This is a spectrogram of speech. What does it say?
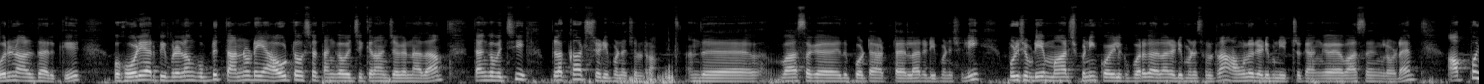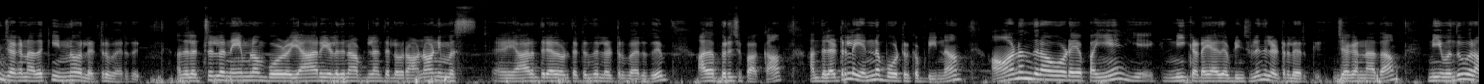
ஒரு நாள் தான் இருக்குது இப்போ ஹோலியார் பீப்புளெல்லாம் எல்லாம் கூப்பிட்டு தன்னுடைய அவுட் ஹவுஸில் தங்க வச்சுக்கிறான் ஜெகநாதா. தங்க வச்சு ப்ளக்கார்ட்ஸ் ரெடி பண்ண சொல்கிறான் அந்த வாசக இது போட்ட அட்டை எல்லாம் ரெடி பண்ண சொல்லி பிடிச்சி அப்படியே மார்ச் பண்ணி கோயிலுக்கு போகிறக்கு அதெல்லாம் ரெடி பண்ண சொல்கிறான் அவங்களும் ரெடி பண்ணிகிட்ருக்காங்க வாசகங்களோட. அப்போ ஜெகநாதக்கு இன்னொரு லெட்ரு வருது. அந்த லெட்டரில் நேம்லாம் போ யார் எழுதுனா அப்படிலாம் தெரியல. ஒரு அனானிமஸ் யாரும் தெரியாத ஒருத்தர் வந்து லெட்டர் வருது. அதை பிரித்து பார்க்கலாம். அந்த லெட்டரில் என்ன போட்டிருக்கு அப்படின்னா ஆனந்தராவோடைய பையன் நீ கிடையாது அப்படின்னு சொல்லி இந்த லெட்டரில் இருக்குது ஜெகநாதா நீ வந்து ஒரு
